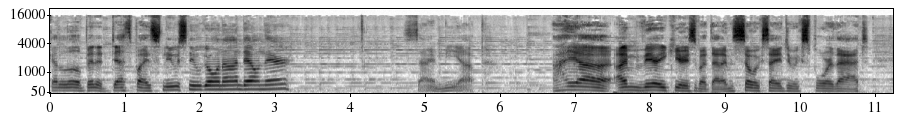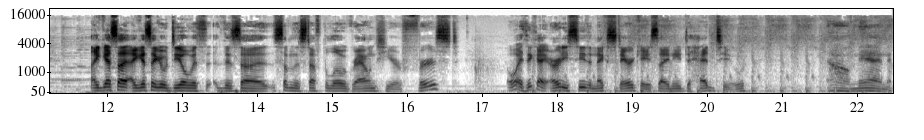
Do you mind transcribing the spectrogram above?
Got a little bit of death by snoo snoo going on down there? Sign me up. I, uh, I'm very curious about that. I'm so excited to explore that. I guess I, I guess I go deal with this, uh, some of the stuff below ground here first. Oh, I think I already see the next staircase I need to head to. Oh man,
